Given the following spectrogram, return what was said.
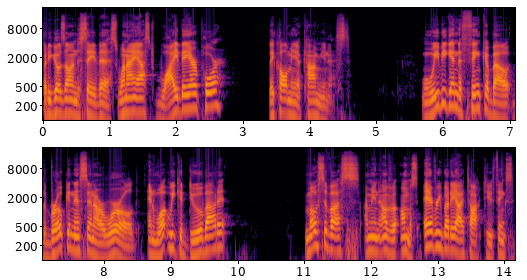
But he goes on to say this When I asked why they are poor, they call me a communist. When we begin to think about the brokenness in our world and what we could do about it, most of us, I mean, almost everybody I talk to thinks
